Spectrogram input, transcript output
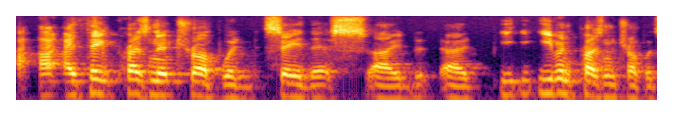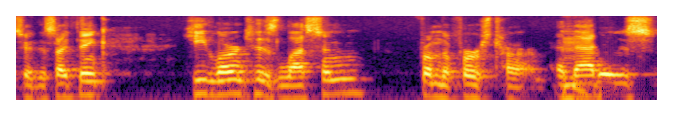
I, I think President Trump would say this. Uh, uh, even President Trump would say this. I think he learned his lesson from the first term, and mm. that is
